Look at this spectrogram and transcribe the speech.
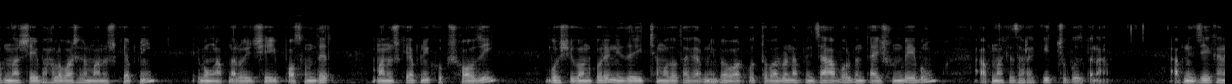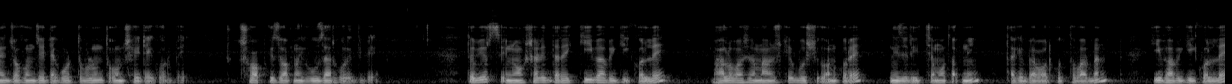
আপনার সেই ভালোবাসার মানুষকে আপনি এবং আপনার ওই সেই পছন্দের মানুষকে আপনি খুব সহজেই বশীকরণ করে নিজের ইচ্ছা মতো তাকে আপনি ব্যবহার করতে পারবেন, আপনি যা বলবেন তাই শুনবে এবং আপনাকে ছাড়া কিচ্ছু বুঝবে না। আপনি যেখানে যখন যেটা করতে বলবেন তখন সেইটাই করবে। সব কিছু আপনাকে উজাড় করে দিবে। তো ভিউয়ার্স এই নকশাটির দ্বারাই কীভাবে কী করলে ভালোবাসার মানুষকে বশীকরণ করে নিজের ইচ্ছা মতো আপনি তাকে ব্যবহার করতে পারবেন। কীভাবে কি করলে,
